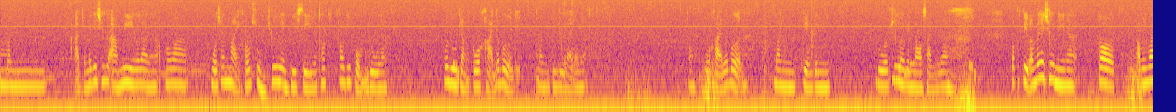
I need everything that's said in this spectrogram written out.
มมันอาจจะไม่ได้ชื่ออาร์มี่ก็ได้นะฮะ เพราะว่า เวอร์ชันใหม่เขาสุ่มชื่อ NPC นะเท่าเท่าที่ผมดูนะว่าดูอย่างตัวขายระเบิด มันไปอยู่ไหนแล้วเนี่ยตัวขายระเบิด มันเปลี่ยนเป็นดูว่าชื่อมันเป็นนอสันแล้วปกติมันไม่ได้ชื่อนี้นะก็เอาเป็นว่า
